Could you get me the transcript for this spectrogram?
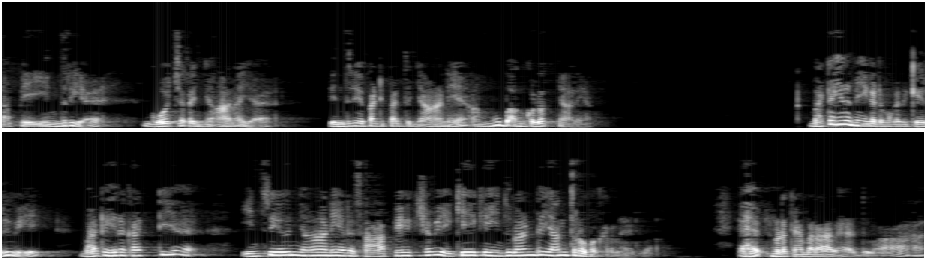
අපේ ඉන්ද්‍රිය ගෝචර ඥානය, ඉන්ද්‍රිය ප්‍රතිපද ඥානය අම්මු බංකොලොත් ඥානයක්. බටහිර මේකට මොකද කෙරුවේ? බටහිර කට්ටිය ඉන්ද්‍රිය ඥානයට සාපේක්ෂව එක එක ඉඳුරන්ට යන්ත්‍රෝපකරණ හැදුවා. ඇහැ වෙනකොට කැමරාව හැදුවා,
